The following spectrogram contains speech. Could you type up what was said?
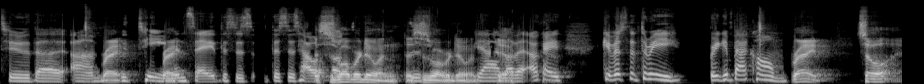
to the, um, right. the team right. and say, "This is this is how this is what we're doing. This, this is what we're doing." Yeah, I yeah. love it. Okay. Give us the three. Bring it back home. Right. So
